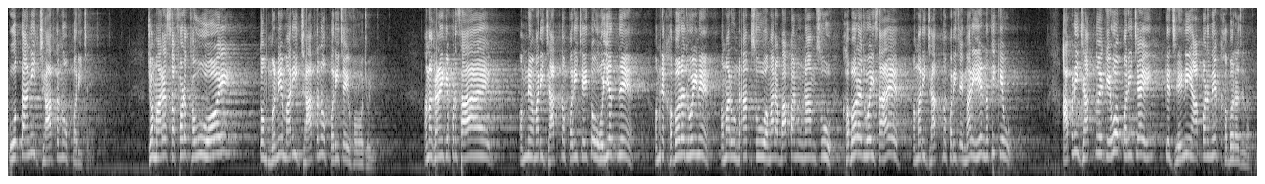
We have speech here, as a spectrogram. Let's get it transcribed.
પોતાની જાતનો પરિચય. જો મારે સફળ થવું હોય, તો મને મારી જાતનો પરિચય હોવો જોઈએ. આમાં ઘણા કે પણ સાહેબ, અમને અમારી જાતનો પરિચય તો હોય જ ને. અમને ખબર જ હોય ને, અમારું નામ શું, અમારા બાપાનું નામ શું, ખબર જ હોય સાહેબ, અમારી જાતનો પરિચય. મારે એ નથી કેવું. આપણી જાતનો એક એવો પરિચય કે જેની આપણને ખબર જ નથી.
